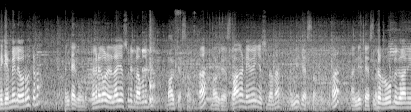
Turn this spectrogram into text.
మీకు ఎమ్మెల్యే ఎవరు ఇక్కడ? వెంకటగౌడ. వెంకటగౌడ ఎలా చేస్తుంది ఇక్కడ అభివృద్ధి? బాగా చేస్తాను? బాగా చేస్తాను. బాగా అంటే ఏమేం చేస్తున్నా అన్నీ? చేస్తాను. అన్నీ చేస్తాను. ఇక్కడ రోడ్లు కానీ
